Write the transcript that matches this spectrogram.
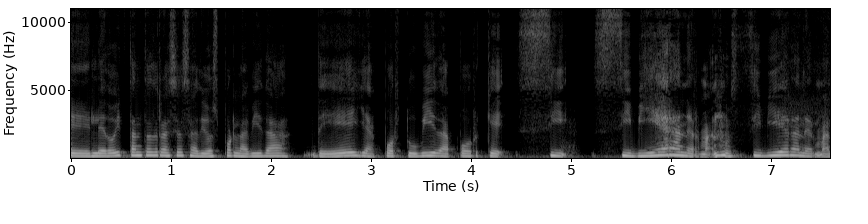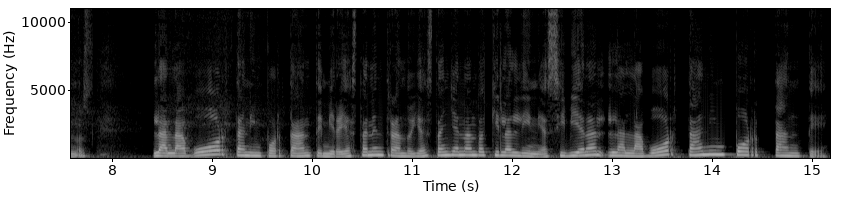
eh, le doy tantas gracias a Dios por la vida de ella, por tu vida, porque si, si vieran, hermanos, si vieran, hermanos, la labor tan importante, mira, ya están entrando, ya están llenando aquí las líneas, si vieran la labor tan importante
